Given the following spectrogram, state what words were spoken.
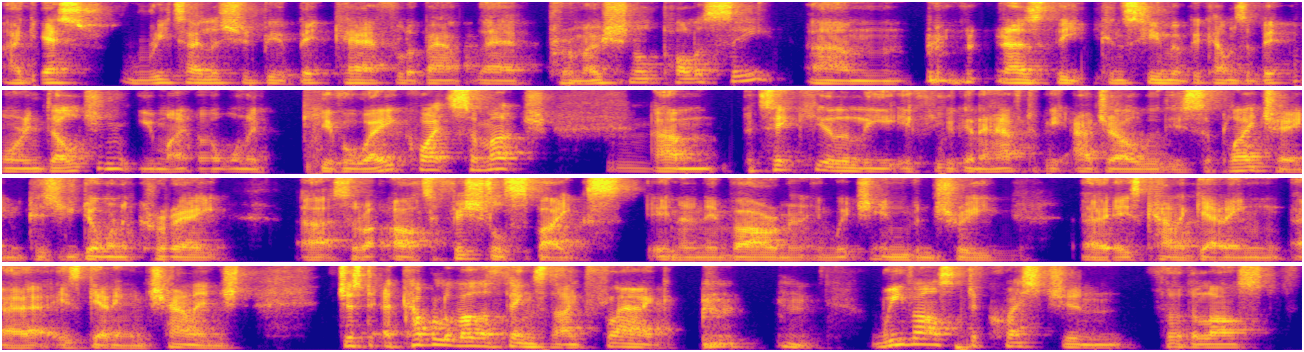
I guess retailers should be a bit careful about their promotional policy. Um, as the consumer becomes a bit more indulgent, you might not want to give away quite so much, mm. um, particularly if you're going to have to be agile with your supply chain because you don't want to create uh, sort of artificial spikes in an environment in which inventory uh, is kind of getting uh, is getting challenged. Just a couple of other things I'd flag. We've asked a question for the last,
